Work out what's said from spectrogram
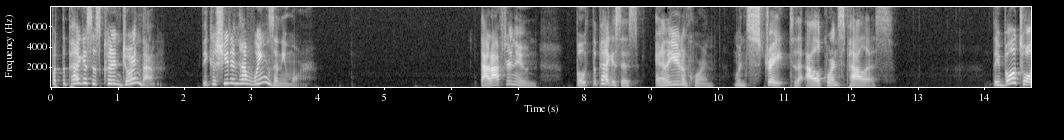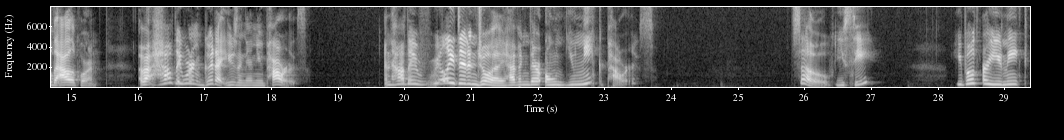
But the Pegasus couldn't join them because she didn't have wings anymore. That afternoon, both the Pegasus and the unicorn went straight to the alicorn's palace. They both told the alicorn about how they weren't good at using their new powers and how they really did enjoy having their own unique powers. So, you see? You both are unique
